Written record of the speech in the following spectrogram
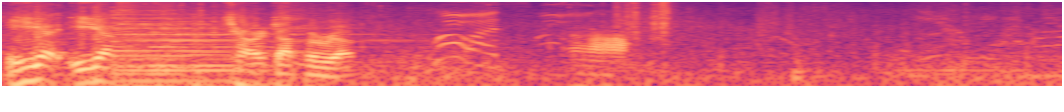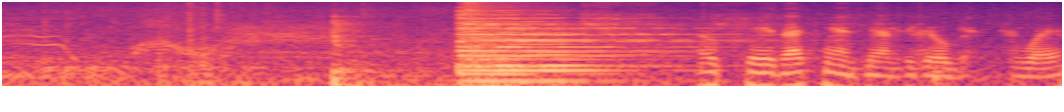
He got, he got charged up a rope. Lewis. Ah. Okay, that can't have to go away.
